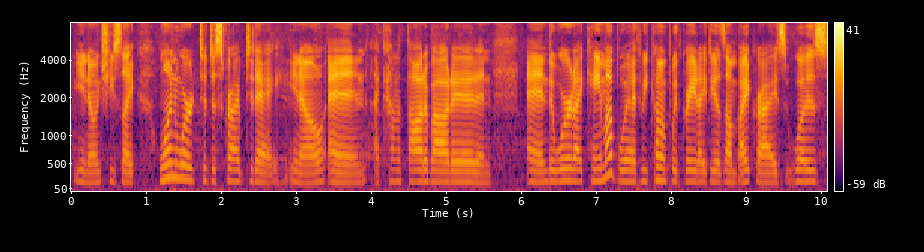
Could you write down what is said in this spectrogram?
you know, and she's like, one word to describe today, you know, and I kind of thought about it, and and the word I came up with, we come up with great ideas on bike rides, was,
